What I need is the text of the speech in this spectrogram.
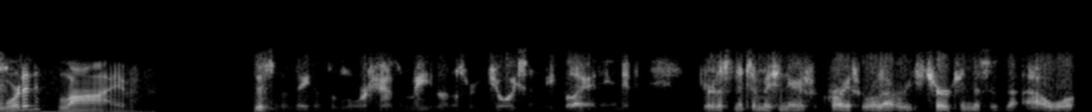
Recorded live. This is the day that the Lord has made. Let us rejoice and be glad in it. You're listening to Missionaries for Christ World Outreach Church, and this is the hour of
